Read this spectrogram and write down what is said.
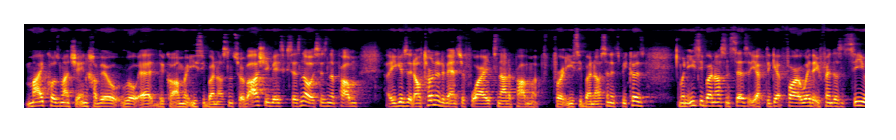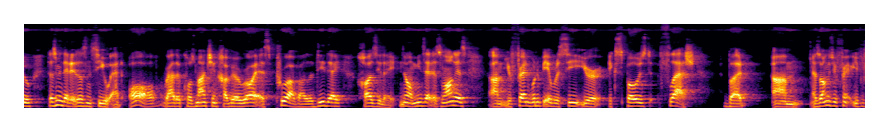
my kozman she'en chaver ro'eh de ka'amar isi banasan. So Ravashi basically says, no, this isn't a problem. Uh, he gives an alternative answer for why it's not a problem for isi banasan. It's because when Isi Barnasan says that you have to get far away, that your friend doesn't see you, doesn't mean that it doesn't see you at all. Rather, Kozmanchin Chavir Roy es Prua Baladide Chazile. No, it means that as long as um, your friend wouldn't be able to see your exposed flesh, but um, as long as your friend,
